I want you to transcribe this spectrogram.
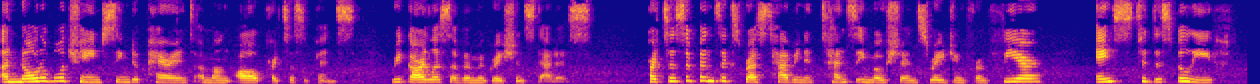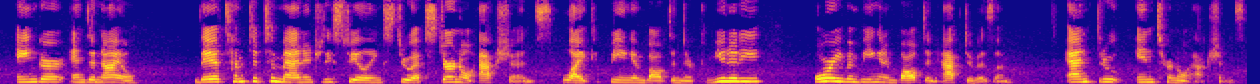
a notable change seemed apparent among all participants, regardless of immigration status. Participants expressed having intense emotions ranging from fear, angst to disbelief, anger, and denial. They attempted to manage these feelings through external actions, like being involved in their community or even being involved in activism, and through internal actions,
